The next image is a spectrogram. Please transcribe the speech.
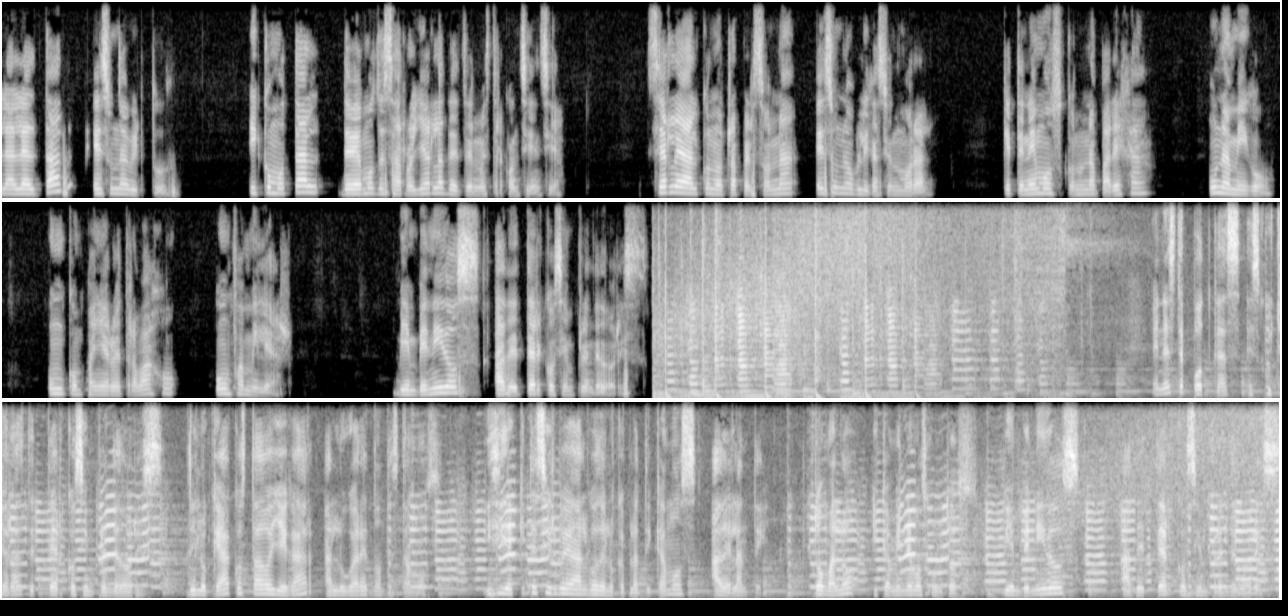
La lealtad es una virtud y como tal debemos desarrollarla desde nuestra conciencia. Ser leal con otra persona es una obligación moral que tenemos con una pareja, un amigo, un compañero de trabajo, un familiar. Bienvenidos a De Tercos y Emprendedores. En este podcast escucharás de tercos y emprendedores, de lo que ha costado llegar al lugar en donde estamos. Y si aquí te sirve algo de lo que platicamos, adelante, tómalo y caminemos juntos. Bienvenidos a De Tercos y Emprendedores.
